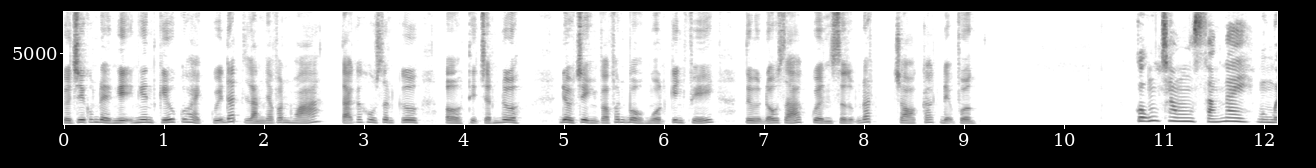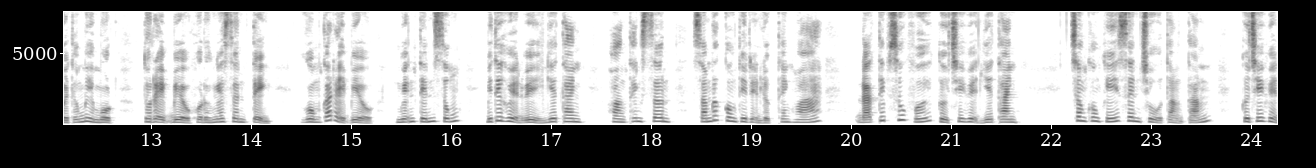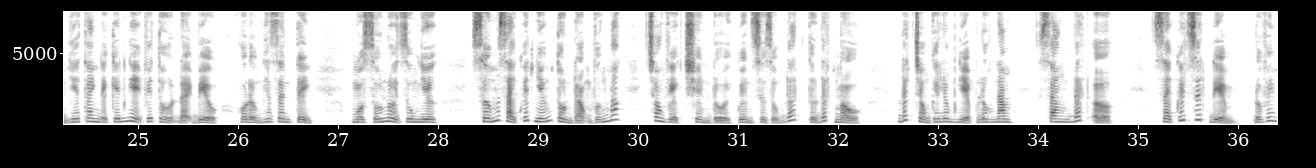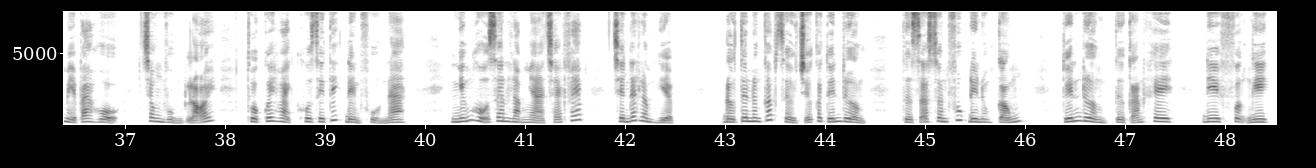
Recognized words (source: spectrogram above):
Cử tri cũng đề nghị nghiên cứu quy hoạch quỹ đất làm nhà văn hóa tại các khu dân cư ở thị trấn Nưa, điều chỉnh và phân bổ nguồn kinh phí từ đấu giá quyền sử dụng đất cho các địa phương. Cũng trong sáng nay, mùng 10 tháng 11, tổ đại biểu Hội đồng Nhân dân tỉnh gồm các đại biểu Nguyễn Tiến Dũng, Bí thư huyện ủy Như Thanh, Hoàng Thanh Sơn, Giám đốc Công ty Điện lực Thanh Hóa đã tiếp xúc với cử tri huyện Như Thanh. Trong không khí dân chủ thẳng thắn, cử tri huyện Như Thanh đã kiến nghị với tổ đại biểu Hội đồng Nhân dân tỉnh một số nội dung như sớm giải quyết những tồn động vướng mắc trong việc chuyển đổi quyền sử dụng đất từ đất màu, đất trồng cây lâm nghiệp lâu năm sang đất ở, giải quyết dứt điểm đối với 13 hộ trong vùng lõi thuộc quy hoạch khu di tích đền Phủ Na, những hộ dân làm nhà trái phép trên đất lâm nghiệp, đầu tư nâng cấp sửa chữa các tuyến đường từ xã Xuân Phúc đi Nông Cống, tuyến đường từ Cán Khê đi Phượng Nghi.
